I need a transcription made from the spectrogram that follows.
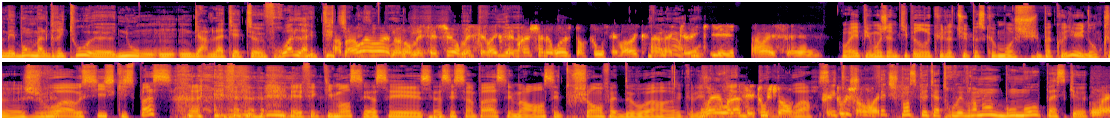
mais bon malgré tout euh, nous on, on garde la tête froide la tête Ah bah ouais ouais non non mais c'est sûr mais c'est vrai que c'est très chaleureux surtout c'est vrai que c'est un accueil on- qui ah ouais c'est Ouais, et puis moi j'ai un petit peu de recul là-dessus parce que moi je suis pas connu, donc euh, je vois aussi ce qui se passe. et effectivement, c'est assez, c'est assez sympa, c'est marrant, c'est touchant en fait de voir euh, que les Ouais, gens voilà, c'est pour touchant. voir. c'est c'est touchant, touchant. En ouais. fait, je pense que tu as trouvé vraiment le bon mot parce que, ouais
